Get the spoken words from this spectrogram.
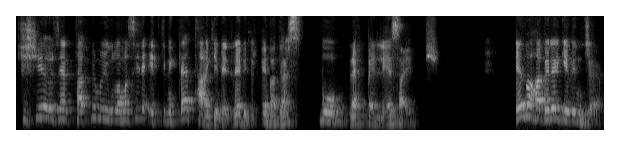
Kişiye özel takvim uygulaması ile etkinlikler takip edilebilir. EBA ders bu rehberliğe sahiptir. EBA habere gelince,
